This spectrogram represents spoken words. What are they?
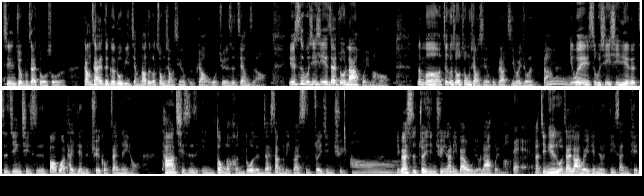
今天就不再多说了。刚才这个卢比讲到这个中小型的股票，我觉得是这样子啊，因为伺服器系列在做拉回嘛，哈，那么这个时候中小型的股票机会就很大，因为伺服器系列的资金其实包括台电的缺口在内，哦，它其实引动了很多人在上个礼拜四追进去，哦，礼拜四追进去，那礼拜五有拉回嘛，对，那今天如果再拉回一天就是第三天，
